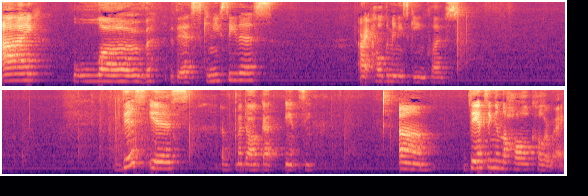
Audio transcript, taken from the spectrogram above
I love this. Can you see this? All right, hold the mini skein close. This is, oh, my dog got antsy. Um, Dancing in the Hall colorway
